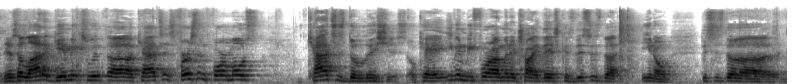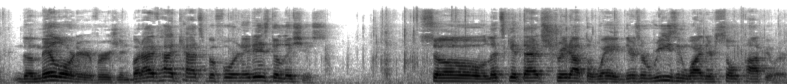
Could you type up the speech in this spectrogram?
there's a lot of gimmicks with uh, Katz's. First and foremost, Katz is delicious, okay? Even before I'm gonna try this, because this is the, you know, this is the the mail order version, but I've had Katz before and it is delicious. So let's get that straight out the way. There's a reason why they're so popular.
